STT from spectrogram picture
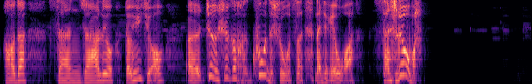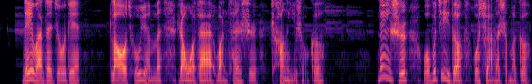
好的，三加六等于九。呃，这是个很酷的数字，那就给我三十六吧。”那晚在酒店，老球员们让我在晚餐时唱一首歌。那时我不记得我选了什么歌，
